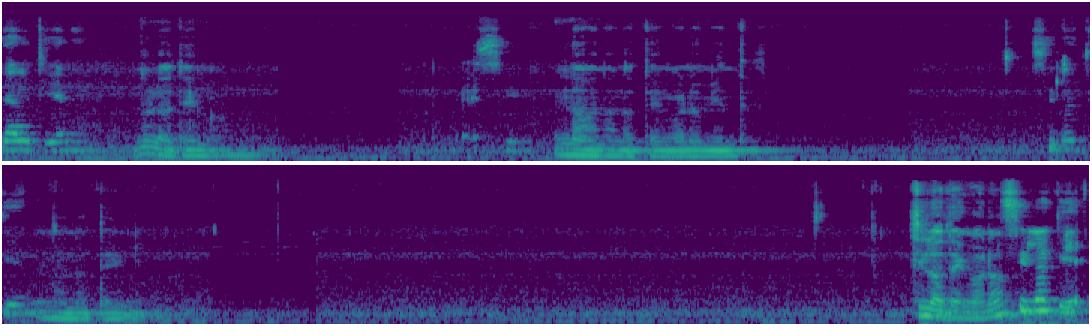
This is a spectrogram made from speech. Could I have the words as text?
Ya lo tiene, No lo tengo. No, no lo tengo, no mientas. sí lo tiene. No lo tengo. Sí lo tengo, ¿no? Sí lo tiene.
